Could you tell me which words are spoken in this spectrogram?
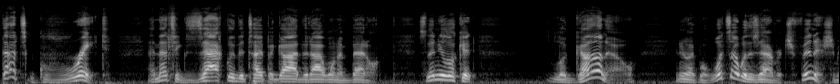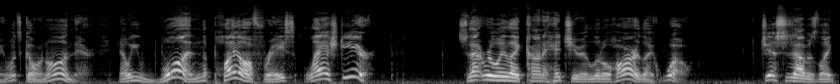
that's great. And that's exactly the type of guy that I want to bet on. So then you look at Logano, and you're like, well, what's up with his average finish? I mean, what's going on there? Now, he won the playoff race last year. So that really, like, kind of hit you a little hard, like, whoa. Just as I was, like,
